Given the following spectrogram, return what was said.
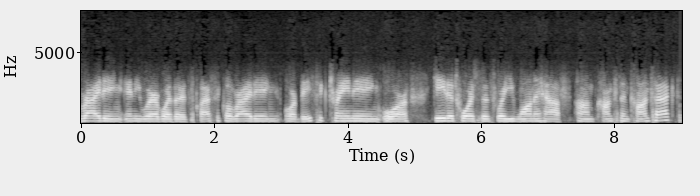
riding anywhere, whether it's classical riding or basic training or gaited horses where you want to have um, constant contact,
